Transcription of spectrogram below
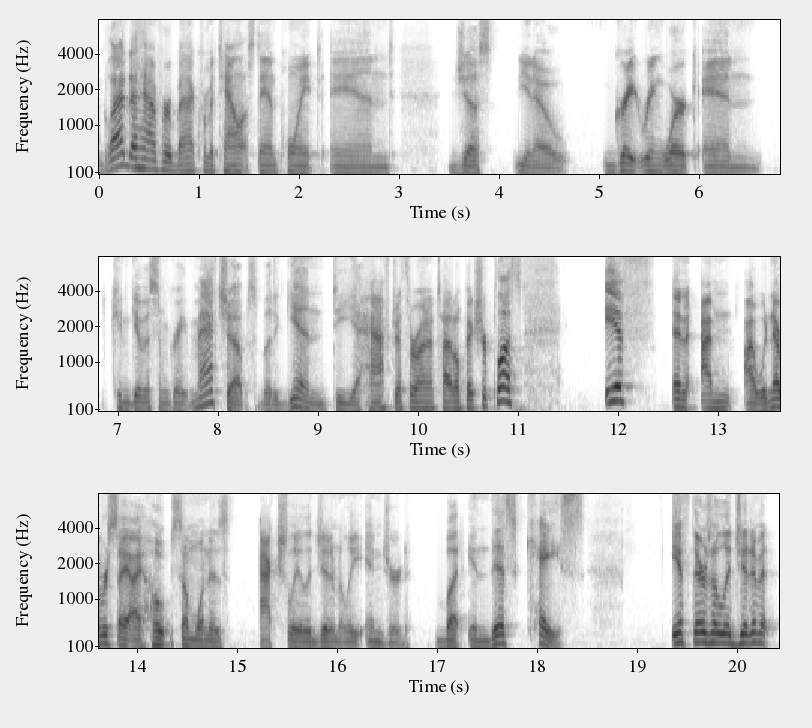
glad to have her back from a talent standpoint and just, you know, great ring work and can give us some great matchups. But again, do you have to throw in a title picture? Plus, if and I'm I would never say I hope someone is actually legitimately injured, but in this case, if there's a legitimate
